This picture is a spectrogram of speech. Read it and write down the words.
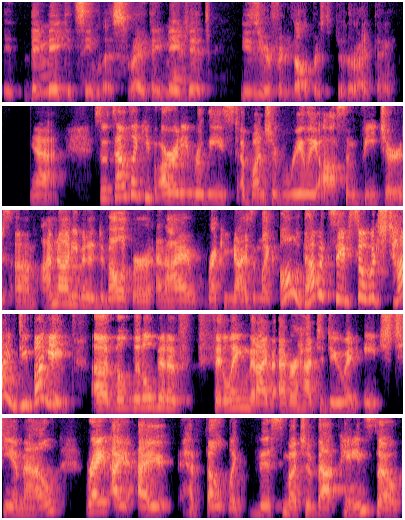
it, they make it seamless, right? They make yeah. it easier for developers to do the right thing. Yeah. So it sounds like you've already released a bunch of really awesome features. Um, I'm not even a developer, and I recognize I'm like, oh, that would save so much time debugging. Uh, the little bit of fiddling that I've ever had to do in HTML, right? I, I have felt like this much of that pain. So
